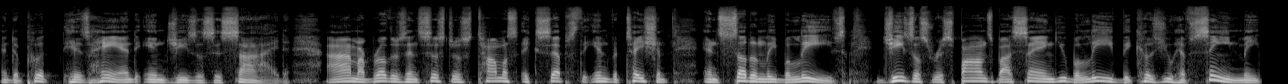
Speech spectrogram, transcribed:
and to put his hand in Jesus' side. Ah, my brothers and sisters, Thomas accepts the invitation and suddenly believes. Jesus responds by saying, You believe because you have seen me.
